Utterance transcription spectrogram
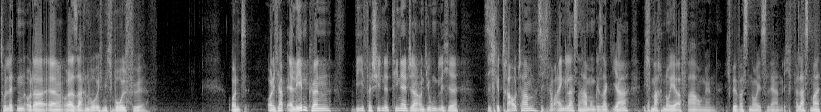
Toiletten oder, äh, oder Sachen, wo ich mich wohlfühle. Und, und ich habe erleben können, wie verschiedene Teenager und Jugendliche sich getraut haben, sich darauf eingelassen haben und gesagt, ja, ich mache neue Erfahrungen. Ich will was Neues lernen. Ich verlasse mal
